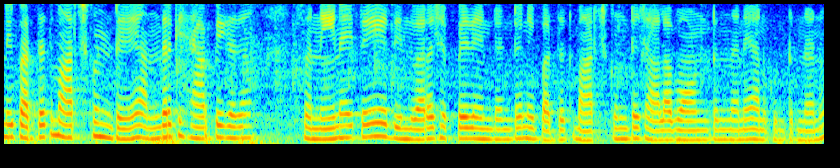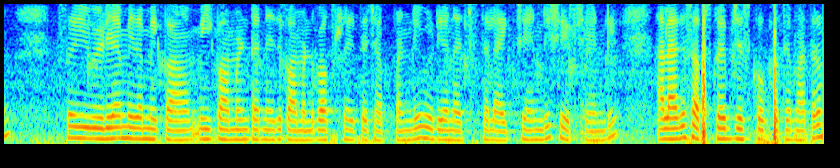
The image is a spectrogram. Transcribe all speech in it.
నీ పద్ధతి మార్చుకుంటే అందరికీ హ్యాపీ కదా. సో నేనైతే దీని ద్వారా చెప్పేది ఏంటంటే నీ పద్ధతి మార్చుకుంటే చాలా బాగుంటుందని అనుకుంటున్నాను. సో ఈ వీడియో మీద మీ కా మీ కామెంట్ అనేది కామెంట్ బాక్స్లో అయితే చెప్పండి. వీడియో నచ్చితే లైక్ చేయండి షేర్ చేయండి. అలాగే సబ్స్క్రైబ్ చేసుకోకపోతే మాత్రం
